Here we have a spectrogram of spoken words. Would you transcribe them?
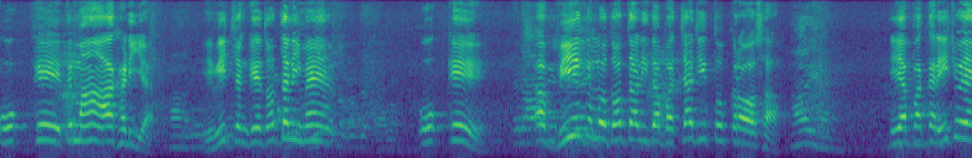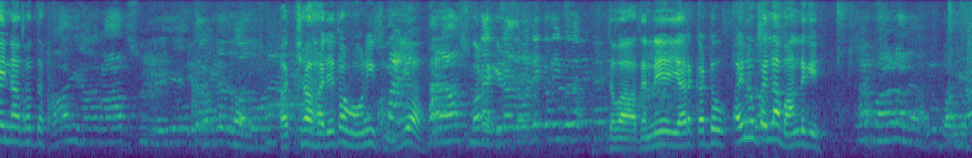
ਓਕੇ ਤੇ ਮਾਂ ਆ। ਖੜੀ ਆ ਇਹ ਵੀ ਚੰਗੇ ਦੁੱਧ ਵਾਲੀ ਮੈਂ ਓਕੇ। ਆ 20 ਕਿਲੋ ਦੁੱਧ ਵਾਲੀ ਦਾ ਬੱਚਾ ਜੀ ਤੋਂ ਕ੍ਰਾਸ ਆ। ਹਾਂ ਜੀ ਹਾਂ। ਇਹ ਆਪਾਂ ਘਰੇ ਹੀ ਚੋਇਆ ਇੰਨਾ ਦੁੱਧ? ਹਾਂ ਜੀ ਹਾਂ ਰਾਤ ਸੂ ਰਹੀ ਹੈ ਸਾਡੇ ਦਵਾ ਅੱਛਾ ਹਜੇ ਤਾਂ ਹੋਣੀ ਸੂਈ ਆ। ਰਾਤ ਬੜਾ ਗਿੜਾ ਦਵਾ ਦੇ ਕੁਲਦੀਪ ਦਾ। ਦਵਾ ਦਿੰਨੇ ਯਾਰ ਕੱਢੋ। ਇਹਨੂੰ ਪਹਿਲਾਂ ਬੰਨ ਲਗੇ ਬਾਹਰ ਲਾ ਲਿਆ।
